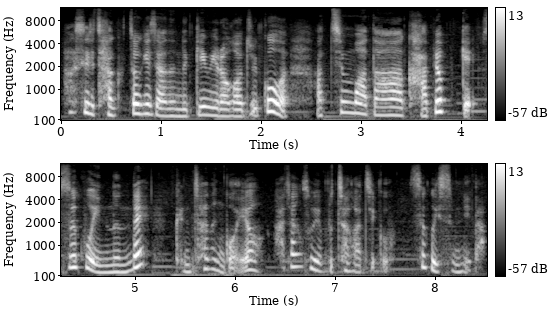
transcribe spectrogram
확실히 자극적이지 않은 느낌이라 가지고 아침마다 가볍게 쓰고 있는데 괜찮은 거예요. 화장솜에 묻혀가지고 쓰고 있습니다.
